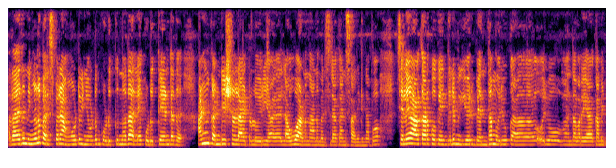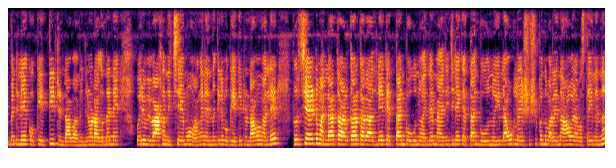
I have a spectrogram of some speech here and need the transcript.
അതായത് നിങ്ങൾ പരസ്പരം അങ്ങോട്ടും ഇങ്ങോട്ടും കൊടുക്കുന്നത് അല്ലെ കൊടുക്കേണ്ടത്? അൺകണ്ടീഷണൽ ആയിട്ടുള്ള ഒരു ലവ് ആണെന്നാണ് മനസ്സിലാക്കാൻ സാധിക്കുന്നത്. അപ്പോൾ ചില ആൾക്കാർക്കൊക്കെ എങ്കിലും ഈ ഒരു ബന്ധം ഒരു ഒരു എന്താ പറയുക കമ്മിറ്റ്മെന്റിലേക്കൊക്കെ എത്തിയിട്ടുണ്ടാവാം. ഇതിനോടകം തന്നെ ഒരു വിവാഹ നിശ്ചയമോ അങ്ങനെ എന്തെങ്കിലുമൊക്കെ എത്തിയിട്ടുണ്ടാവാം. അല്ലെ? തീർച്ചയായിട്ടും അല്ലാത്ത ആൾക്കാർക്ക് അത് അതിലേക്ക് എത്താൻ പോകുന്നു. അല്ലെ? മാരേജിലേക്ക് എത്താൻ പോകുന്നു. ഈ ലവ് റിലേഷൻഷിപ്പ് എന്ന് പറയുന്ന ആ ഒരു അവസ്ഥയിൽ നിന്ന്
